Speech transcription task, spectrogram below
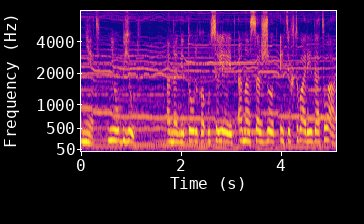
Нет, не убьют. Она не только уцелеет, она сожжет этих тварей дотла.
